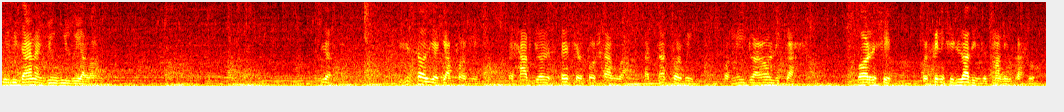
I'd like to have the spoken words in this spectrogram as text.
will be done and you will be alone. This is a job for me. Perhaps you're special for someone, but not for me. For me, you are only cash. Board the ship. We're finishing loading the smuggling cargo.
